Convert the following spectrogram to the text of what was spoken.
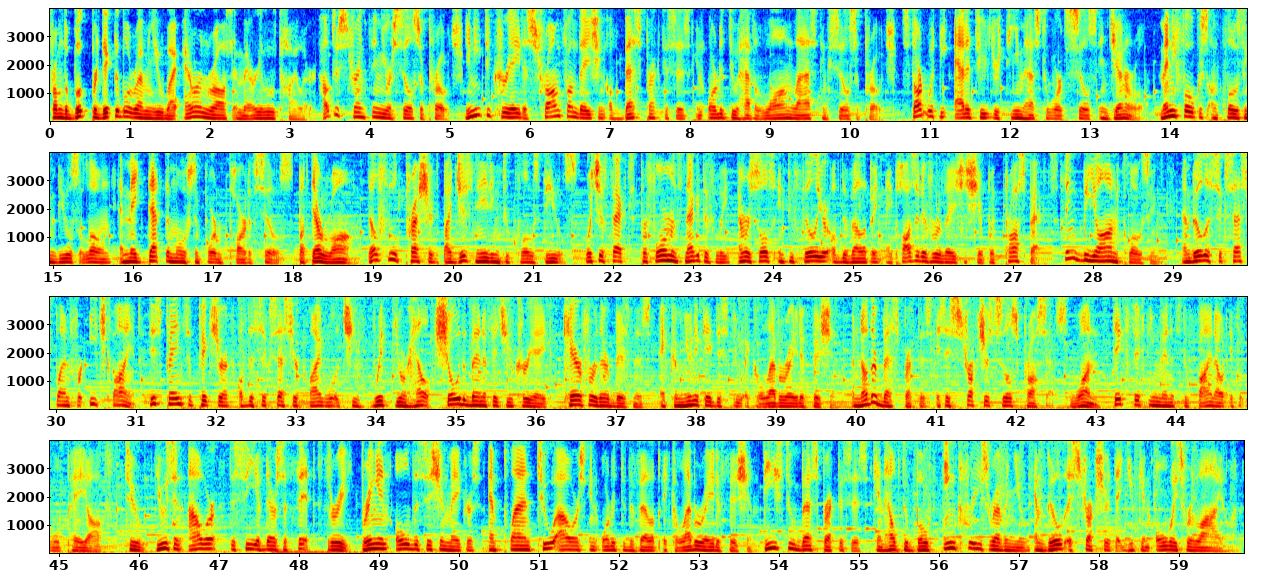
From the book Predictable Revenue by Aaron Ross and Marylou Tyler How to Strengthen Your Sales Approach. You need to create a strong foundation of best practices in order to have a long lasting sales approach. Start with the attitude your team has towards sales in general. Many focus on closing deals alone and make that the most important part of sales. But they're wrong. They'll feel pressured by just needing to close deals, which affects performance negatively and results into failure of developing a positive relationship with prospects. Think beyond closing and build a success plan for each client. This paints a picture of the success your client will achieve with your help. Show the benefits you create, care for their business, and communicate this through a collaborative vision. Another best practice is a structured sales process. 1. Take 15 minutes to find out if it will pay off. 2. Use an hour to see if there's a fit. 3. Bring in all decision makers and plan 2 hours in order to develop a collaborative vision. These two best practices can help to both increase revenue and build a structure that you can always rely on.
